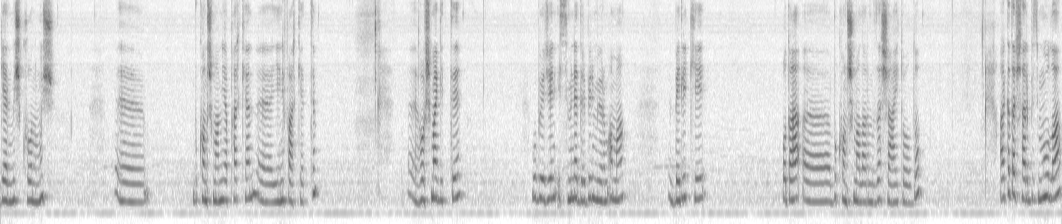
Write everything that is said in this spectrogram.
gelmiş konmuş. Ee, bu konuşmamı yaparken e, yeni fark ettim. E, hoşuma gitti. Bu böceğin ismi nedir bilmiyorum ama belli ki o da e, bu konuşmalarımıza şahit oldu. Arkadaşlar biz Muğla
